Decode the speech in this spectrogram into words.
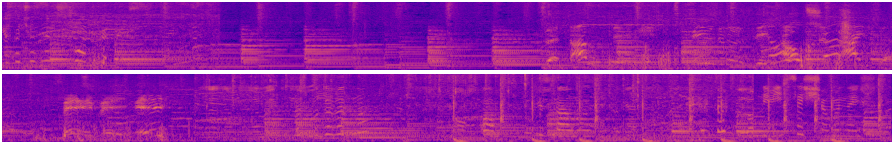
Я хочу з ним сфоткатись. Verdammt, bilden sich auf der Seite. www. Нас буде видно? О, пізнали. Дивіться, що ми знайшли.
